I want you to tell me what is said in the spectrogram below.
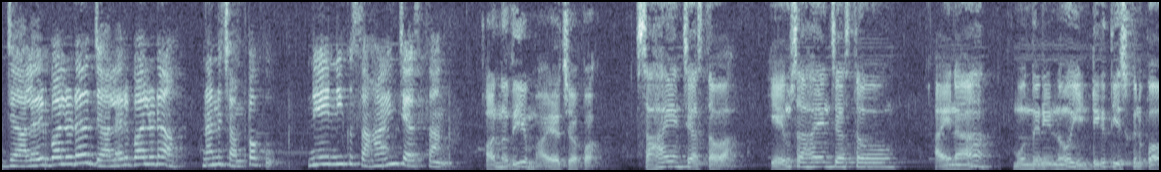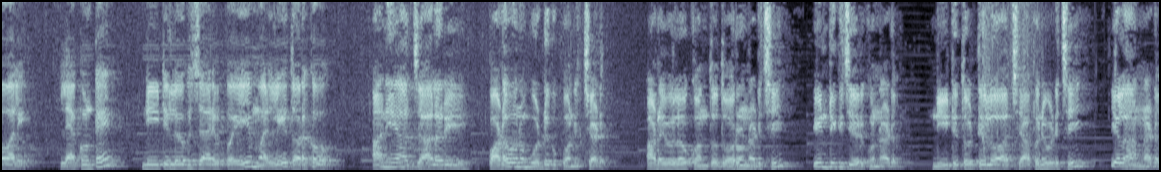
జాలరి బాలుడా జాలరి బాలుడా నన్ను చంపకు. నేను నీకు సహాయం చేస్తాను. అన్నది మాయా చేప. సహాయం చేస్తావా? ఏం సహాయం చేస్తావు? అయినా ముందు నిన్ను ఇంటికి తీసుకుని పోవాలి. లేకుంటే నీటిలోకి జారిపోయి మళ్ళీ దొరకవు. అని ఆ జాలరి పడవను ఒడ్డుకు పోనిచ్చాడు. అడవిలో కొంత దూరం నడిచి ఇంటికి చేరుకున్నాడు. నీటి తొట్టిలో ఆ చేపను విడిచి ఇలా అన్నాడు.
